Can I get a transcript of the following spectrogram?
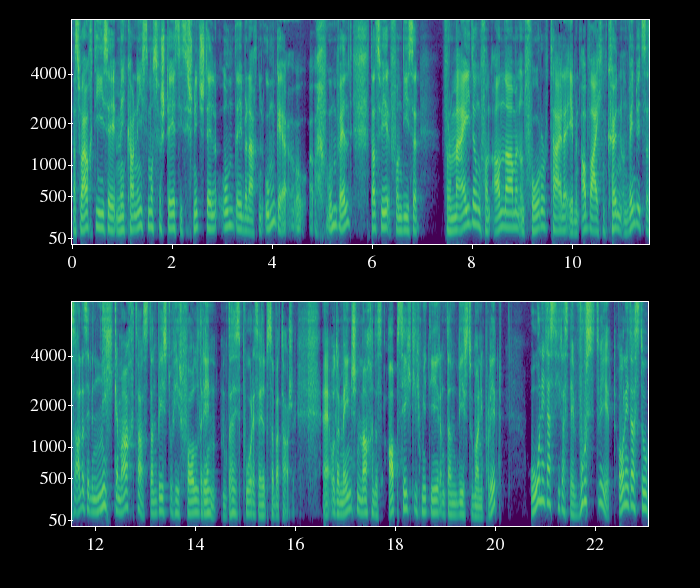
dass du auch diese Mechanismus verstehst, diese Schnittstellen und eben auch die Umge Umwelt, dass wir von dieser Vermeidung von Annahmen und Vorurteilen eben abweichen können. Und wenn du jetzt das alles eben nicht gemacht hast, dann bist du hier voll drin. Und das ist pure Selbstsabotage. Äh, oder Menschen machen das absichtlich mit dir und dann wirst du manipuliert, ohne dass dir das bewusst wird, ohne dass du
